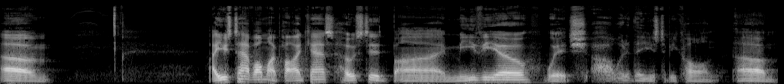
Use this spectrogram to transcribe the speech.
Um, I used to have all my podcasts hosted by Mevio, which, oh, what did they used to be called? Um,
